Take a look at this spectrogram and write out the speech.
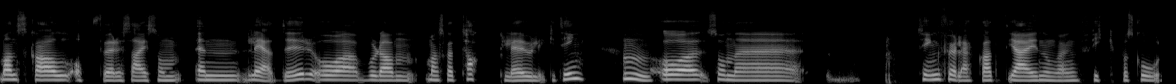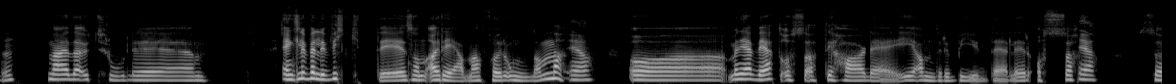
man skal oppføre seg som en leder, og hvordan man skal takle ulike ting. Mm. Og sånne ting føler jeg ikke at jeg noen gang fikk på skolen. Nei, det er utrolig eh, Egentlig veldig viktig sånn arena for ungdom, da. Ja. Og, men jeg vet også at de har det i andre bydeler også. Ja. Så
